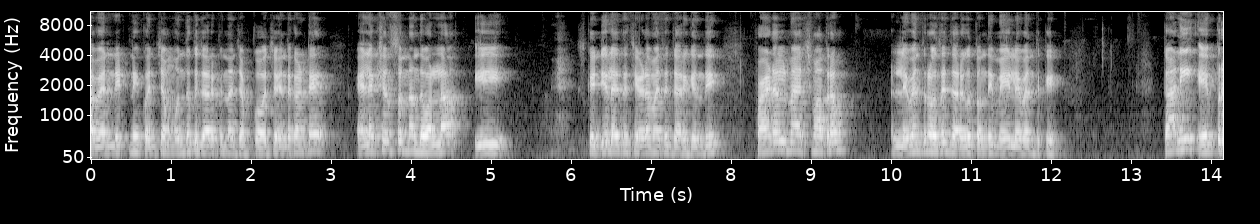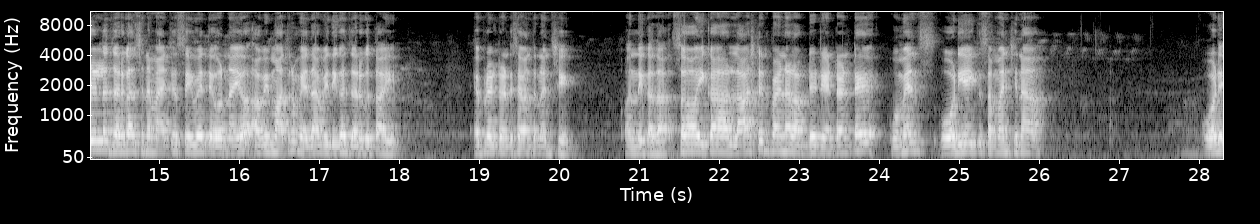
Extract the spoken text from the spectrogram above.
అవన్నిటిని కొంచెం ముందుకు జరిపిందని చెప్పుకోవచ్చు. ఎందుకంటే ఎలక్షన్స్ ఉన్నందువల్ల ఈ స్కెడ్యూల్ అయితే చేయడం అయితే జరిగింది. ఫైనల్ మ్యాచ్ మాత్రం లెవెన్త్ రోజే జరుగుతుంది మే లెవెన్త్కి కానీ ఏప్రిల్లో జరగాల్సిన మ్యాచెస్ ఏవైతే ఉన్నాయో అవి మాత్రం యథావిధిగా జరుగుతాయి. ఏప్రిల్ ట్వంటీ సెవెంత్ నుంచి ఉంది కదా. సో ఇక లాస్ట్ అండ్ ఫైనల్ అప్డేట్ ఏంటంటే ఉమెన్స్ ఓడిఐకి సంబంధించిన ఓడి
